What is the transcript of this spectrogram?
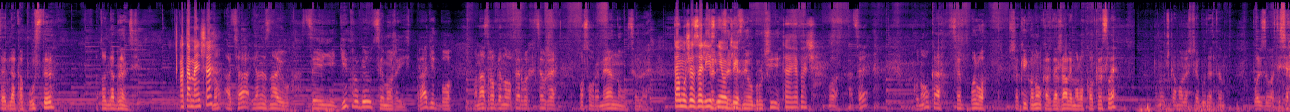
Це для капусти, а то для бринзі. А та менша? Ну, а ця, я не знаю, це її дід робив, це може і прадід, бо вона зроблена, во-первых, це вже по-современному, це вже Там уже залізні зал- оті. залізні обручі. Та я бачу. От. А це коновка, це було, в таких коновках держали молоко кисле. Внучка може ще буде там пользуватися.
